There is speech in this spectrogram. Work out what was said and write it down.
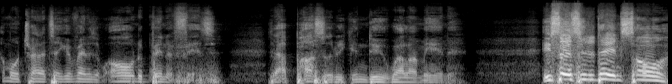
I'm going to try to take advantage of all the benefits that I possibly can do while I'm in it. He says here today, and so,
